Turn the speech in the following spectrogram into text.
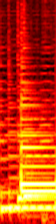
Música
